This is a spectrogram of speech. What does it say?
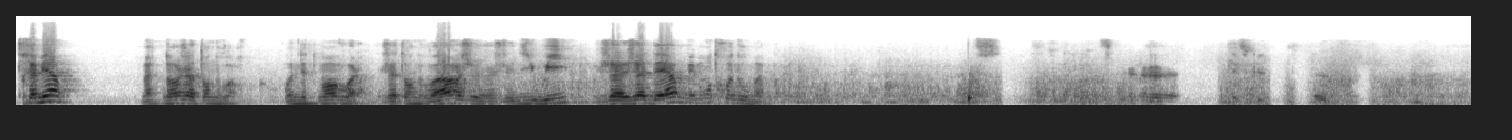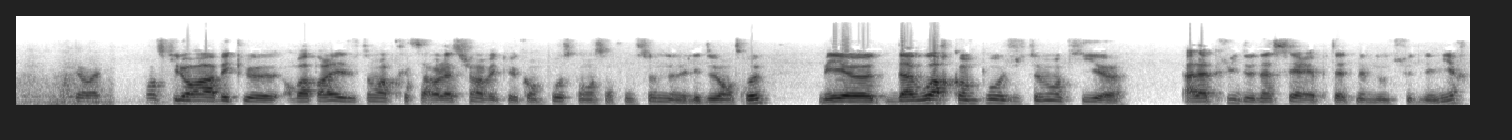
Très bien. Maintenant, j'attends de voir. Honnêtement, voilà, j'attends de voir. Je, je dis oui, j'adhère, mais montre-nous maintenant. Euh, que je pense qu'il aura avec le. On va parler justement après de sa relation avec Campos, comment ça fonctionne les deux entre eux. Mais euh, d'avoir Campos justement qui, euh, à l'appui de Nasser et peut-être même au-dessus de l'émir,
